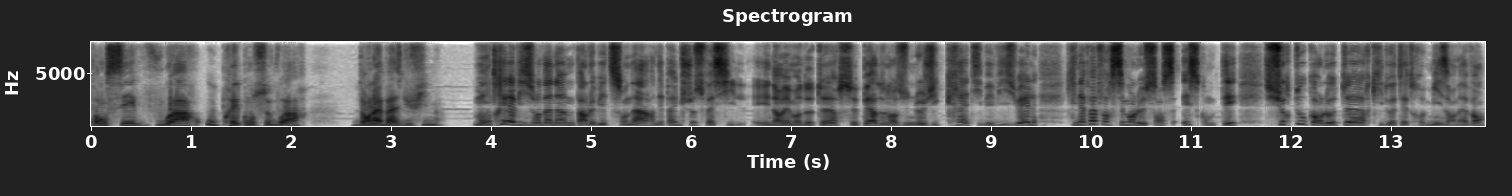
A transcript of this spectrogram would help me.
pensé voir ou préconcevoir dans la base du film. Montrer la vision d'un homme par le biais de son art n'est pas une chose facile, et énormément d'auteurs se perdent dans une logique créative et visuelle qui n'a pas forcément le sens escompté, surtout quand l'auteur qui doit être mis en avant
